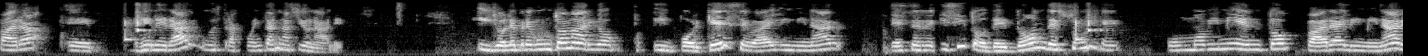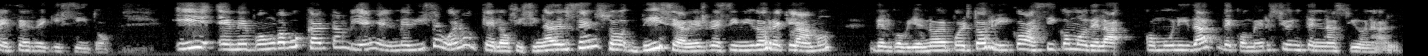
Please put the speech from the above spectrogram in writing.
para eh, generar nuestras cuentas nacionales. Y yo le pregunto a Mario, ¿y por qué se va a eliminar ese requisito? ¿De dónde surge un movimiento para eliminar ese requisito? Y eh, me pongo a buscar también, él me dice, bueno, que la oficina del censo dice haber recibido reclamos del gobierno de Puerto Rico, así como de la comunidad de comercio internacional,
